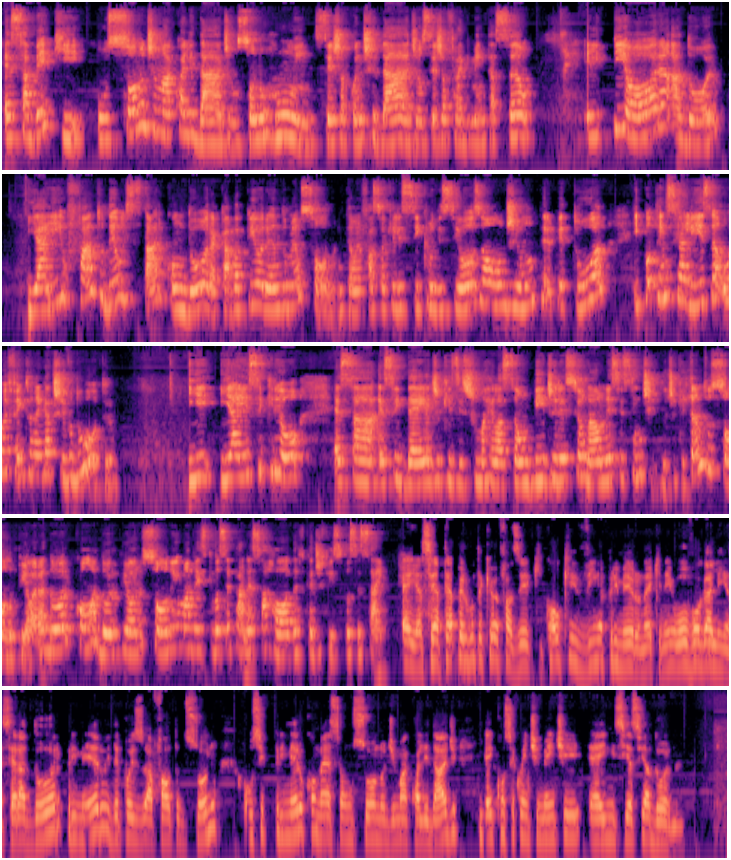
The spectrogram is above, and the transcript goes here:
É saber que o sono de má qualidade, um sono ruim, seja quantidade ou seja fragmentação, ele piora a dor e aí o fato de eu estar com dor acaba piorando o meu sono. Então eu faço aquele ciclo vicioso onde um perpetua e potencializa o efeito negativo do outro. E, e aí se criou essa, essa ideia de que existe uma relação bidirecional nesse sentido, de que tanto o sono piora a dor, como a dor piora o sono, e uma vez que você está nessa roda, fica difícil você sair. É, ia ser até a pergunta que eu ia fazer, que qual que vinha primeiro, né? Que nem o ovo ou a galinha, se era a dor primeiro e depois a falta de sono, ou se primeiro começa um sono de má qualidade e aí, consequentemente, é, inicia-se a dor, né?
